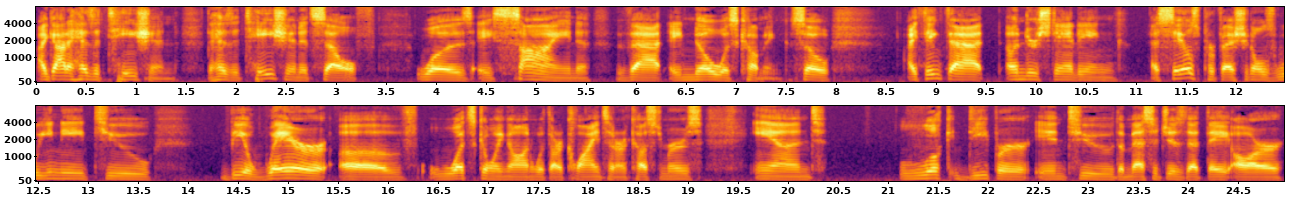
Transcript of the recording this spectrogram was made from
I got a hesitation. The hesitation itself was a sign that a no was coming. So I think that understanding as sales professionals, we need to be aware of what's going on with our clients and our customers and look deeper into the messages that they are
